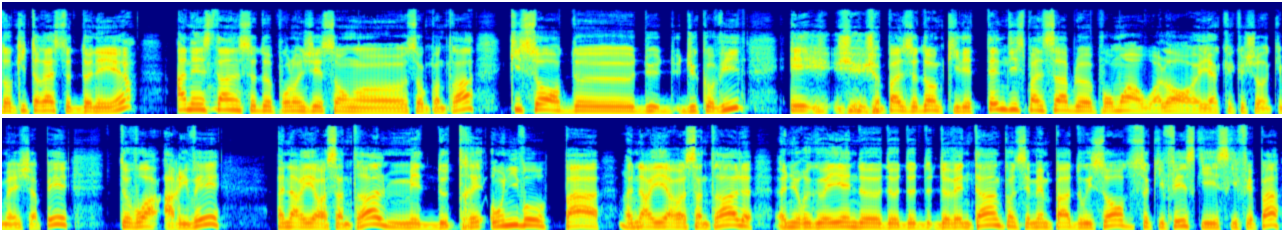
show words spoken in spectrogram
Donc il te reste Deneyer, en instance de prolonger son, euh, son contrat, qui sort de, du, Covid. Et je, je pense donc qu'il est indispensable pour moi, ou alors il y a quelque chose qui m'a échappé, de voir arriver un arrière central, mais de très haut niveau. Pas un Mhm. arrière central, un Uruguayen de, de, de, de 20 ans, qu'on ne sait même pas d'où il sort, ce qu'il fait, ce qu'il ne ce fait pas.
